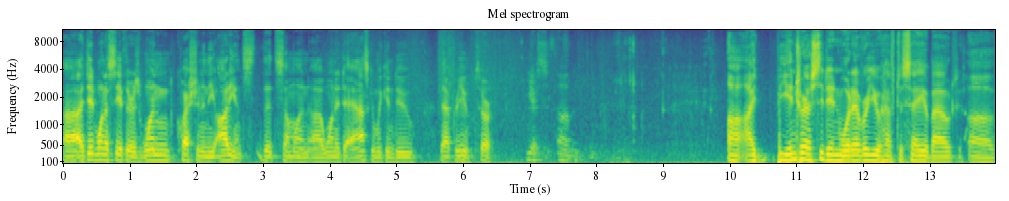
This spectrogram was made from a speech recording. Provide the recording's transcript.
uh, I did want to see if there is one question in the audience that someone uh, wanted to ask, and we can do that for you. Sir. Yes. Um, uh, I'd be interested in whatever you have to say about uh,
